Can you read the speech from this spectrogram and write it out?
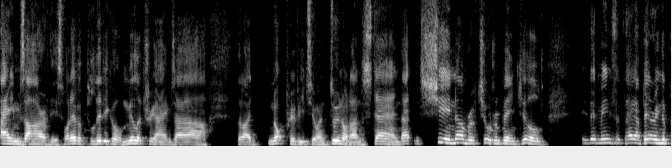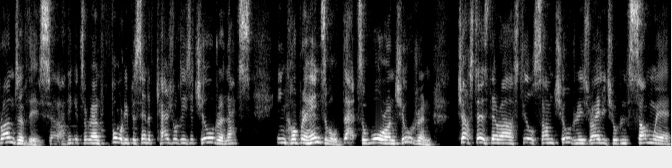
aims are of this, whatever political, military aims are that I'm not privy to and do not understand, that sheer number of children being killed that means that they are bearing the brunt of this. I think it's around 40% of casualties are children. That's incomprehensible. That's a war on children. Just as there are still some children, Israeli children, somewhere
